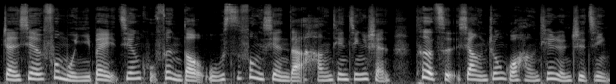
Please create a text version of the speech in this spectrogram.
展现父母一辈艰苦奋斗、无私奉献的航天精神，特此向中国航天人致敬。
